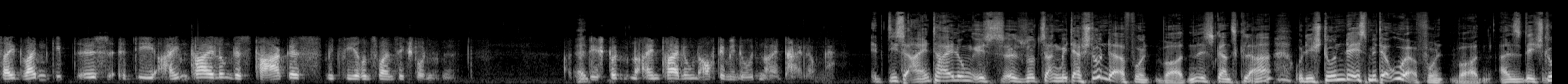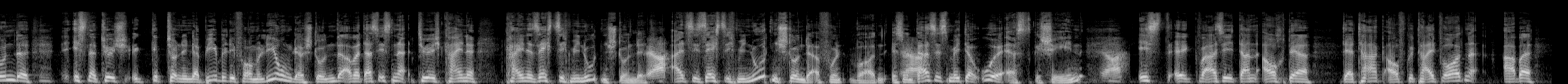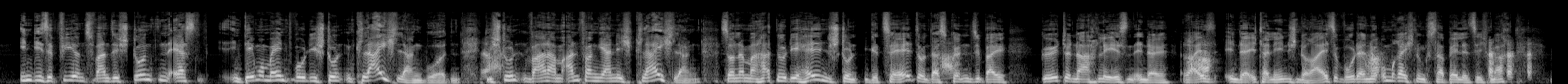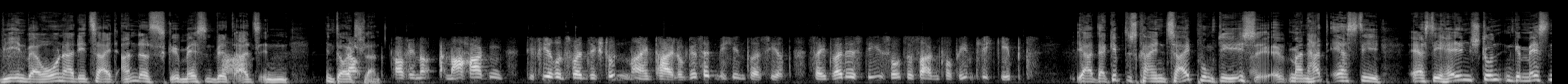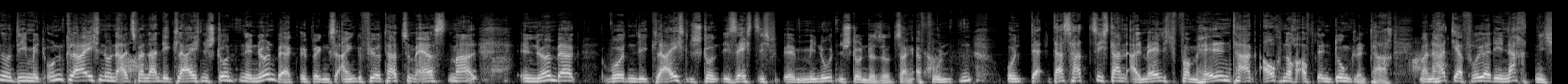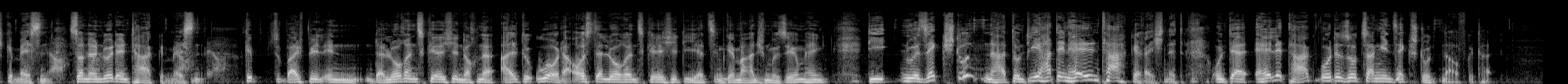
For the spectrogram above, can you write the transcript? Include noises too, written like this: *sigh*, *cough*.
Seit wann gibt es die Einteilung des Tages mit 24 Stunden? Also die Stundeneinteilung und auch die Minuteneinteilung. Diese Einteilung ist äh, sozusagen mit der Stunde erfunden worden, ist ganz klar. Und die Stunde ist mit der Uhr erfunden worden. Also die Stunde ist natürlich, gibt schon in der Bibel die Formulierung der Stunde, aber das ist natürlich keine, keine 60-Minuten-Stunde. Ja. Als die 60-Minuten-Stunde erfunden worden ist, Ja. und das ist mit der Uhr erst geschehen, Ja. ist äh, quasi dann auch der, der Tag aufgeteilt worden. Aber in diese 24 Stunden erst in dem Moment, wo die Stunden gleich lang wurden. Die Stunden waren am Anfang ja nicht gleich lang, sondern man hat nur die hellen Stunden gezählt und das können Sie bei Goethe nachlesen in der Reise, in der italienischen Reise, wo der eine Umrechnungstabelle sich macht, *laughs* wie in Verona die Zeit anders gemessen wird als in, in Deutschland. Darf ich nachhaken? Die 24-Stunden-Einteilung, das hätte mich interessiert. Seit wann es die sozusagen verbindlich gibt? Ja, da gibt es keinen Zeitpunkt. Die ist, äh, man hat erst die erst die hellen Stunden gemessen und die mit ungleichen und als man dann die gleichen Stunden in Nürnberg übrigens eingeführt hat zum ersten Mal in Nürnberg wurden die gleichen Stunden die 60 Minuten Stunde sozusagen erfunden und da- das hat sich dann allmählich vom hellen Tag auch noch auf den dunklen Tag. Man hat ja früher die Nacht nicht gemessen, sondern nur den Tag gemessen. Gibt zum Beispiel in der Lorenzkirche noch eine alte Uhr oder aus der Lorenzkirche, die jetzt im Germanischen Museum hängt, die nur sechs Stunden hat und die hat den hellen Tag gerechnet. Und der helle Tag wurde sozusagen in sechs Stunden aufgeteilt.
